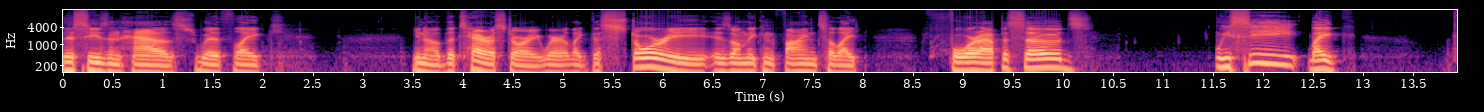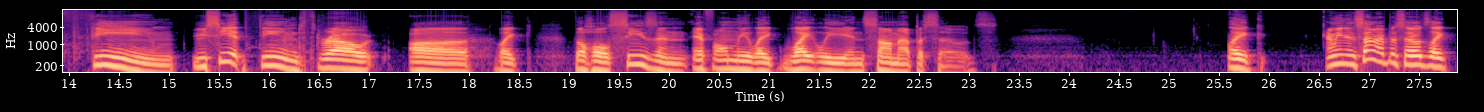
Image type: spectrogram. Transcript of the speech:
this season has with like you know the Terra story where like the story is only confined to like four episodes, we see like theme. We see it themed throughout uh like the whole season, if only like lightly in some episodes. Like I mean in some episodes like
